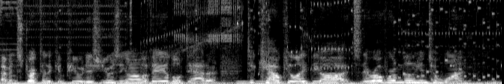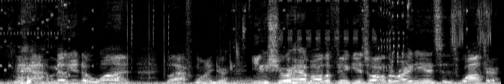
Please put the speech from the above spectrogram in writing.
I've instructed the computers using all available data to calculate the odds. They're over a million to one. a million to one laugh, Winder. You sure have all the figures, all the right answers. Walter,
